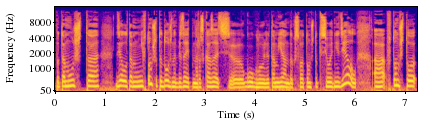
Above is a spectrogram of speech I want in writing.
потому что дело там не в том, что ты должен обязательно рассказать э, Гуглу или там Яндексу о том, что ты сегодня делал, а в том, что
